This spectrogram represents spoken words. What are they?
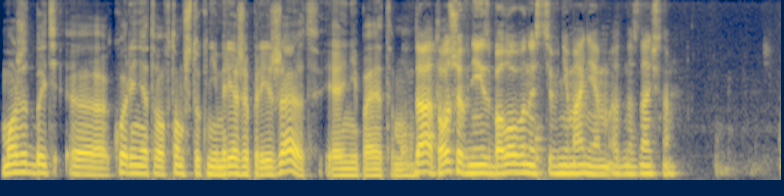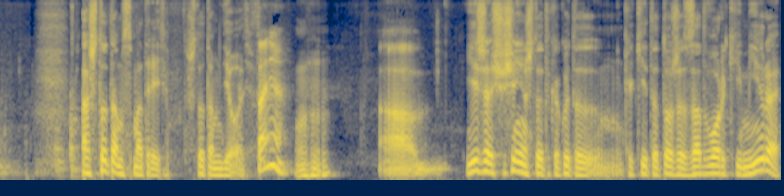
Может быть, э, корень этого в том, что к ним реже приезжают, и они поэтому... Да, тоже в неизбалованности вниманием однозначно. А что там смотреть? Что там делать? Таня? Угу. А... Есть же ощущение, что это какой-то, какие-то тоже задворки мира,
